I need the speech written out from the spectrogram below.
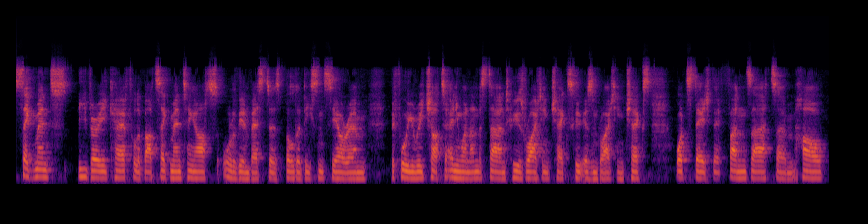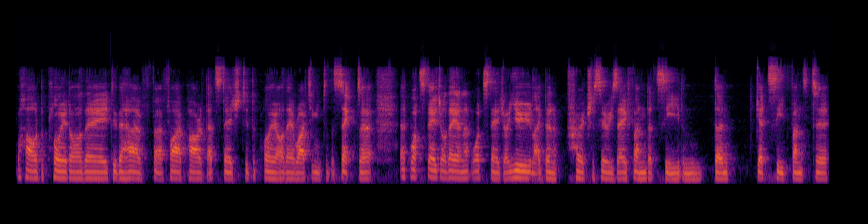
segment, be very careful about segmenting out all of the investors, build a decent CRM before you reach out to anyone, understand who's writing checks, who isn't writing checks, what stage their funds at, um, how how deployed are they, do they have uh, firepower at that stage to deploy, are they writing into the sector, at what stage are they and at what stage are you? Like don't approach a Series A fund at seed and don't get seed funds to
